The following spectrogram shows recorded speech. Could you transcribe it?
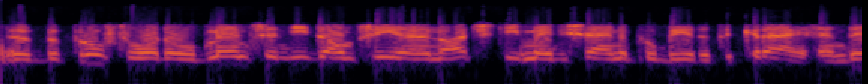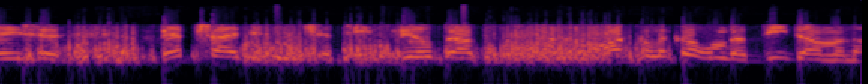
uh, beproefd worden op mensen die dan via een arts die medicijnen proberen te krijgen. En deze website-initiatief wil dat gemakkelijker, omdat die dan een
